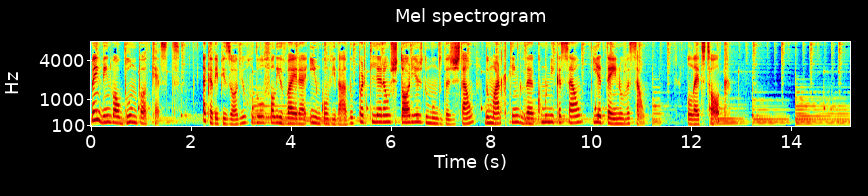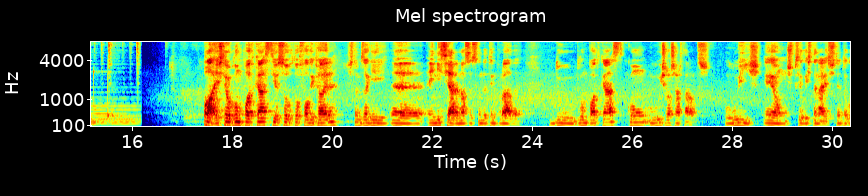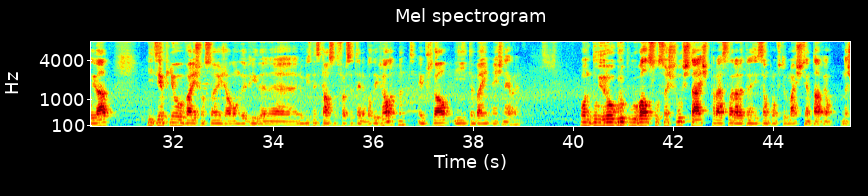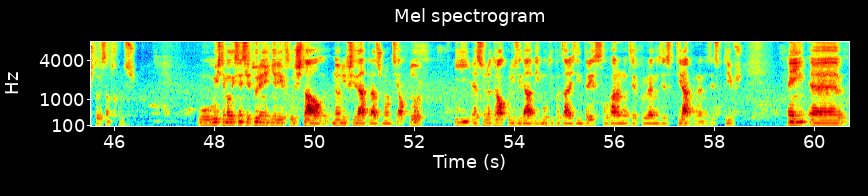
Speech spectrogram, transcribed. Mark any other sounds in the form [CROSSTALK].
Bem-vindo ao Bloom Podcast. A cada episódio, Rodolfo Oliveira e um convidado partilharão histórias do mundo da gestão, do marketing, da comunicação e até inovação. Let's talk! Olá, este é o Bloom Podcast e eu sou o Rodolfo Oliveira. Estamos aqui uh, a iniciar a nossa segunda temporada do Bloom Podcast com o Luís Rochar Tarles. O Luís é um especialista na área de sustentabilidade e desempenhou várias funções ao longo da vida na, no Business Council for Sustainable Development em Portugal e também em Genebra, onde liderou o Grupo Global de Soluções Florestais para acelerar a transição para um futuro mais sustentável na exploração de recursos. O Luís tem uma licenciatura em Engenharia Florestal na Universidade de Trás-os-Montes e Alto Douro e a sua natural curiosidade e múltiplas áreas de interesse levaram-no a ter programas, tirar programas executivos em uh,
